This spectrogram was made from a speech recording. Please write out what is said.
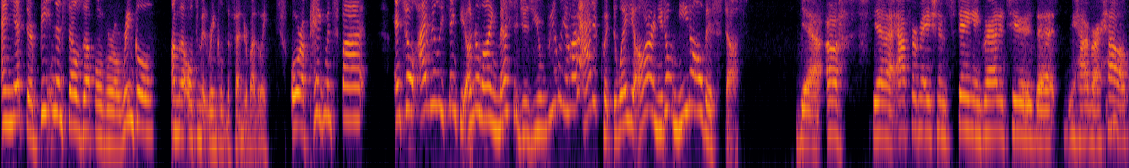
And yet they're beating themselves up over a wrinkle. I'm the ultimate wrinkle defender, by the way, or a pigment spot. And so I really think the underlying message is you really are adequate the way you are, and you don't need all this stuff. Yeah. Uh, yeah. Affirmations, staying in gratitude that we have our health,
